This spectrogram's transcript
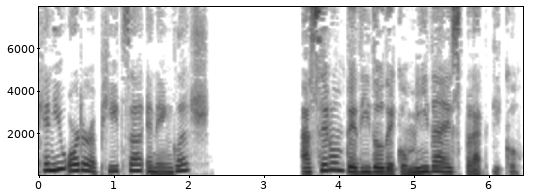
Can you order a pizza in English? Hacer un pedido de comida es práctico.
